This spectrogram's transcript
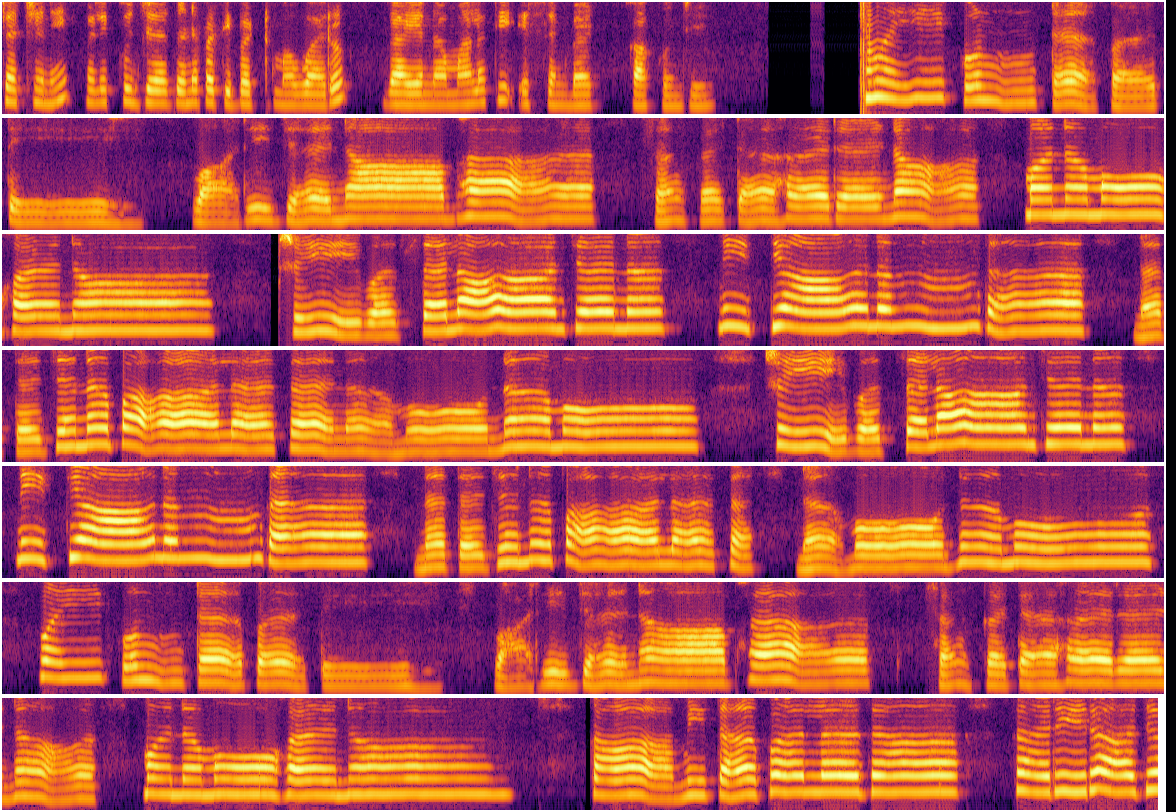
ರಚನೆ ಬಳಿಕುಂಜ ಗಣಪತಿ ಭಟ್ ಮವ್ವಾರು ಗಾಯನ Malathi S N Bhat ಕಾಕೊಂಜಿ ವೈಕುಂಠಪತೆ ವಾರಿ ಜನಾಭ ಸಂಕಟಹರಣ ಮನಮೋಹನ ಶ್ರೀವತ್ಸಲಾಂಜನ ನಿತ್ಯಾನಂದ नत जनपालक नमो नमो। श्रीवत्सलाञ्जननित्यानन्द नत जनपालक नमो नमो। वैकुण्ठपते वारिजनाभ सङ्कटहरणा मनमोहना। कामितफलदा करिराज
